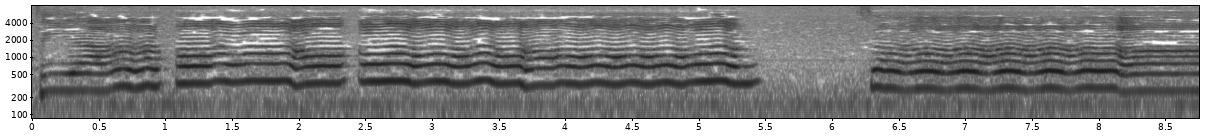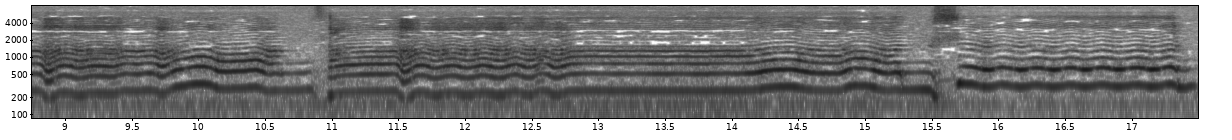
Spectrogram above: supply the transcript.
乡苍生。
